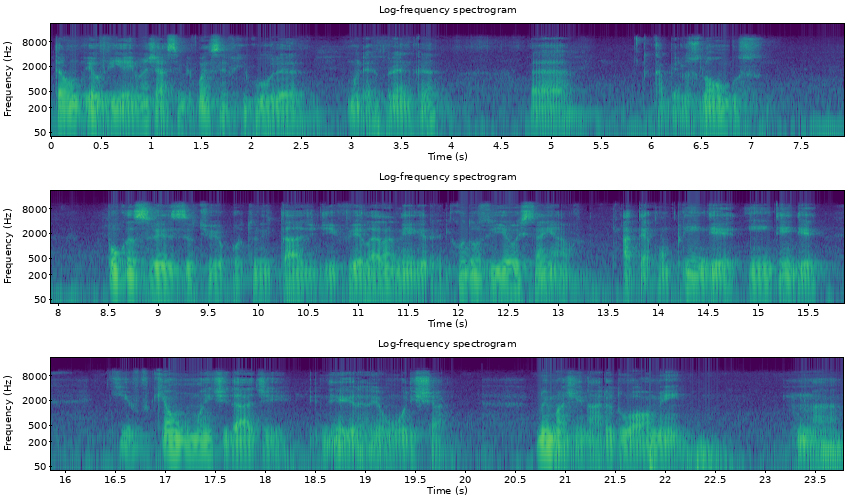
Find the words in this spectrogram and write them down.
Então eu vi a Imanjá sempre com essa figura, mulher branca, uh, cabelos longos. Poucas vezes eu tive a oportunidade de vê-la ela negra e quando eu via eu estranhava, até compreender e entender que, que é uma entidade negra, é um orixá. No imaginário do homem, na,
